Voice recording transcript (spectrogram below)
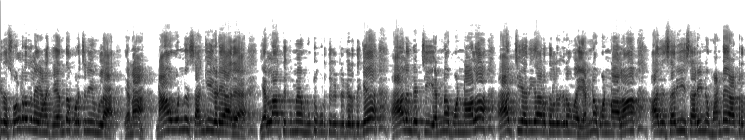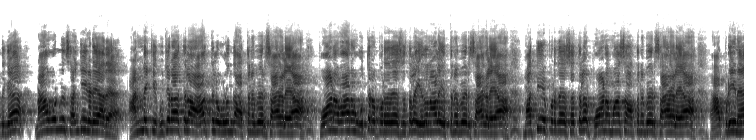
இதை சொல்றதுல எனக்கு எந்த பிரச்சனையும் இல்லை. ஏன்னா நான் ஒன்றும் சங்கி கிடையாது. எல்லாத்துக்குமே முட்டு கொடுத்துக்கிட்டு இருக்கிறதுக்கு ஆளுங்கட்சி என்ன பண்ணாலும் ஆட்சி அதிகாரத்தில் இருக்கிறவங்க என்ன பண்ணாலும் அது சரி சரின்னு மண்டையாட்டுறதுக்கு நான் ஒன்றும் சங்கி கிடையாது. அன்னைக்கு குஜராத்தில் ஆற்றுல விழுந்து அத்தனை பேர் சாகலையா? போன வாரம் உத்தரப்பிரதேசத்தில் இதனால் இத்தனை பேர் சாகலையா? மத்திய பிரதேசத்தில் போன மாதம் அத்தனை பேர் சாகலையா? அப்படின்னு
